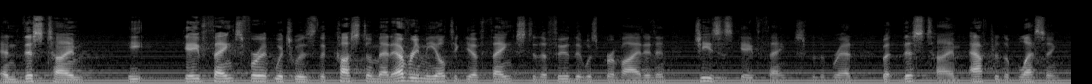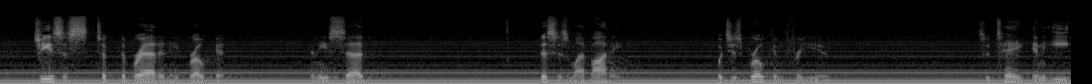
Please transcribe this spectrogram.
And this time, he gave thanks for it, which was the custom at every meal to give thanks to the food that was provided. And Jesus gave thanks for the bread. But this time, after the blessing, Jesus took the bread and he broke it. And he said, This is my body, which is broken for you. So take and eat,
